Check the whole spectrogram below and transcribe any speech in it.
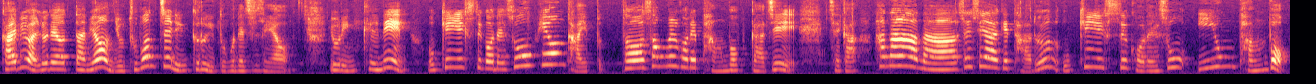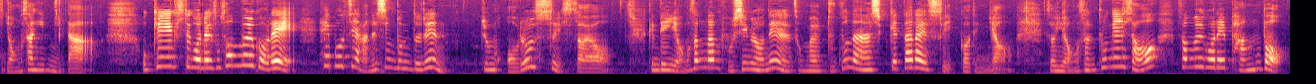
가입이 완료되었다면 이 두 번째 링크로 이동을 해주세요. 이 링크는 OKX 거래소 회원 가입부터 선물 거래 방법까지 제가 하나하나 세세하게 다룬 OKX 거래소 이용 방법 영상입니다. OKX 거래소 선물 거래 해보지 않으신 분들은 좀 어려울 수 있어요. 근데 이 영상만 보시면은 정말 누구나 쉽게 따라할 수 있거든요. 그래서 이 영상 통해서 선물 거래 방법,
